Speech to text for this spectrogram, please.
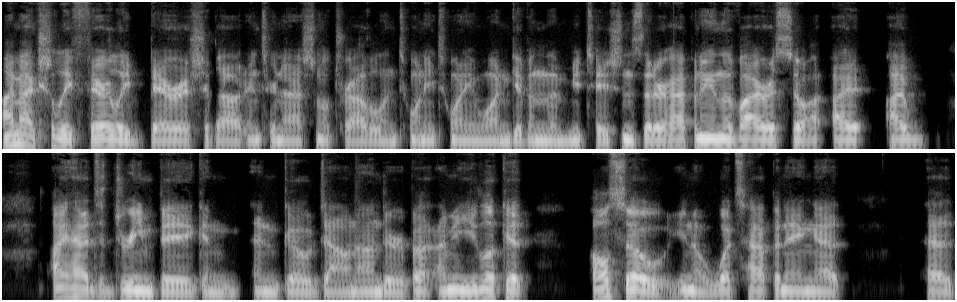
I'm actually fairly bearish about international travel in 2021, given the mutations that are happening in the virus. So I, I, I had to dream big and and go down under. But I mean, you look at also, you know, what's happening at at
